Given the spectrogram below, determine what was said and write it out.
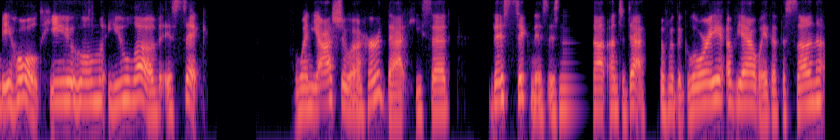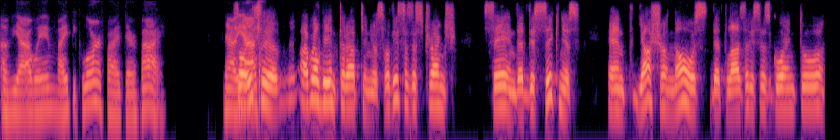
behold, he whom you love is sick. When Yahshua heard that, he said, this sickness is not unto death, but for the glory of Yahweh, that the Son of Yahweh might be glorified thereby. Now, so it's a, I will be interrupting you. So this is a strange saying that this sickness, and Yahshua knows that Lazarus is going to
